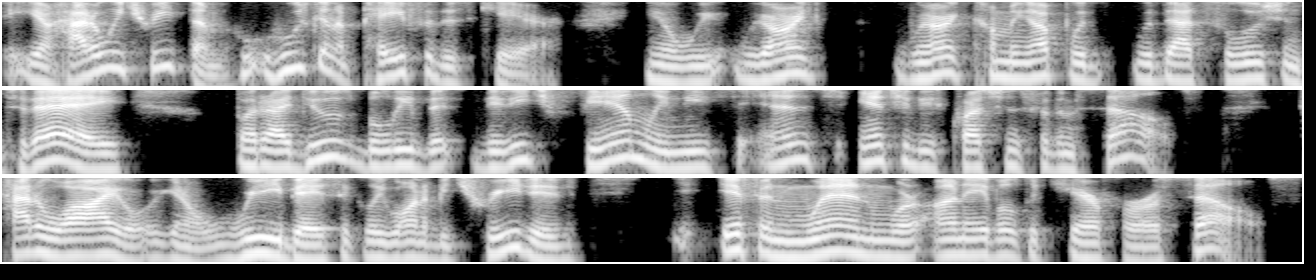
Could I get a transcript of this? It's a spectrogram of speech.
you know, how do we treat them? Who, who's going to pay for this care? You know, we, we aren't we aren't coming up with with that solution today but I do believe that, that each family needs to answer, answer these questions for themselves. How do I, or you know, we basically want to be treated if and when we're unable to care for ourselves?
